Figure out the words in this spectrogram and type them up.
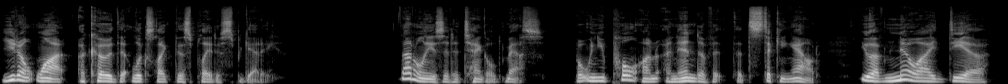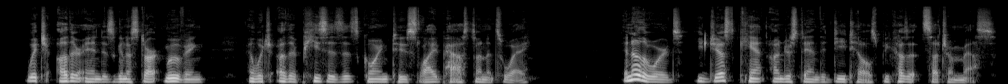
You don't want a code that looks like this plate of spaghetti. Not only is it a tangled mess, but when you pull on an end of it that's sticking out, you have no idea which other end is going to start moving and which other pieces it's going to slide past on its way. In other words, you just can't understand the details because it's such a mess.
